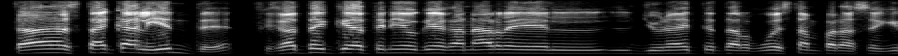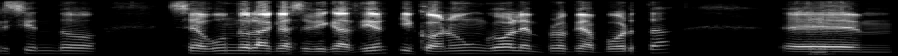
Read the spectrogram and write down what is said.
Está, está caliente. ¿eh? Fíjate que ha tenido que ganar el United al West Ham para seguir siendo segundo en la clasificación y con un gol en propia puerta. Eh,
